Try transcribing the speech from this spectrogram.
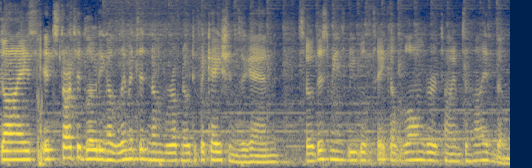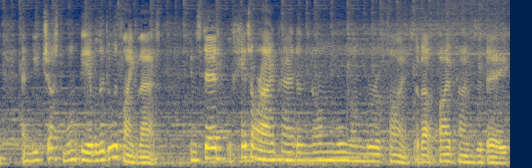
Guys, it started loading a limited number of notifications again, so this means we will take a longer time to hide them, and we just won't be able to do it like that. Instead, we'll hit our iPad a normal number of times, about 5 times a day,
